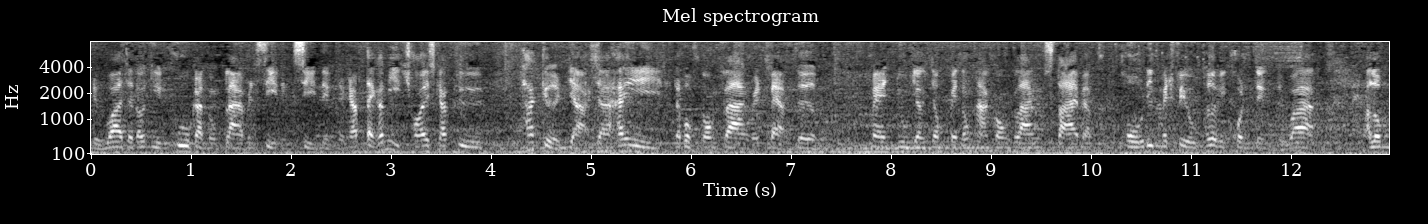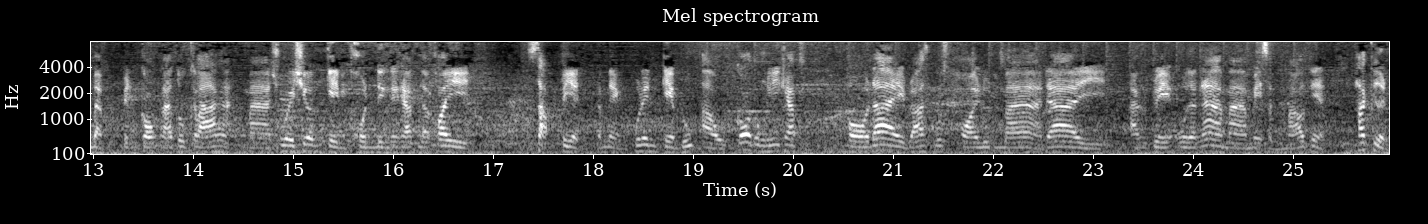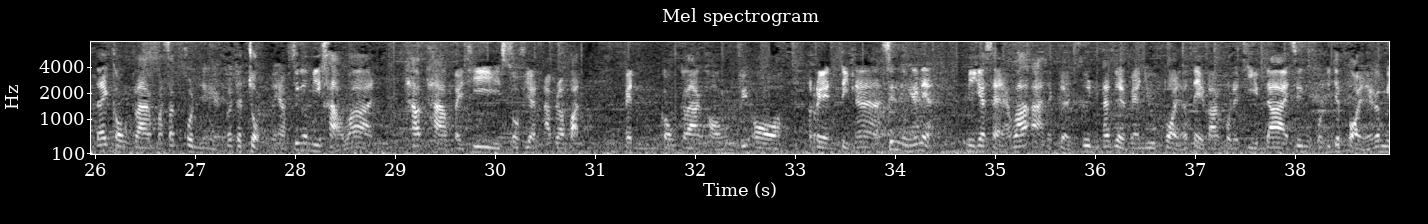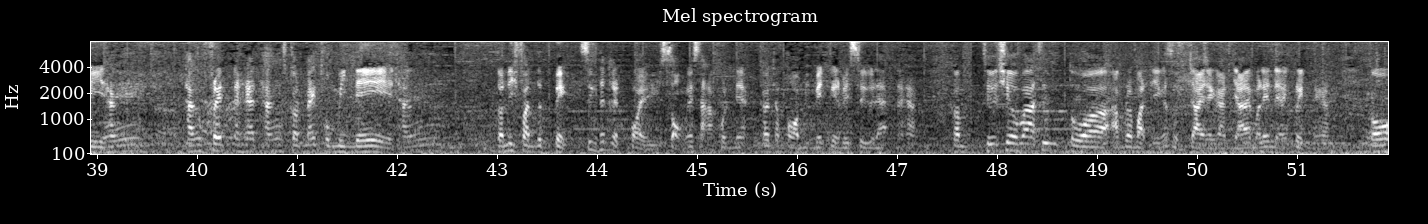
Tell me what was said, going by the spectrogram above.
หรือว่าจะต้องยืนคู่กันตรงกลางเป็น 4-1-4-1 นะครับ แต่ก็มีอีกช้อยส์ครับ คือถ้าเกิดอยากจะให้ระบบกองกลางเป็นแบบเดิม แมนยูยังจำเป็นต้องหากองกลางสไตล์แบบ holding midfield เพิ่มอีกคนหนึ่งหรือว่าอารมณ์แบบเป็นกองกลางตัวกลางอะมาช่วยเชื่อมเกมอีกคนหนึ่งนะครับ แล้วค่อยสับเปลี่ยนตำแหน่งผู้เล่นเกมรุกเอา ก็ตรงนี้ครับ พอได้รัสมุสฮอยลุนมาได้อังเดรโอลาน่ามาเมสันเมาส์เนี่ยถ้าเกิดได้กองกลางมาสักคนหนึ่งก็จะจบเลยครับ ซึ่งก็มีข่าวว่าท้าทามไปที่โซเฟียนอับราบัตเป็นกองกลางของฟิออร์เรนติน่าซึ่งตรงนี้เนี่ย มีกระแสว่าอาจจะเกิดขึ้นถ้าเกิดแมนยูปล่อยนักเตะบางคนในทีมได้ ซึ่งคนที่จะปล่อยเนี่ยก็มีทั้งทั้งเฟร็ดนะฮะทั้งสกอตแม็กโทมินเน่ทั้งตอนนี้ฟันเดอร์เบกซึ่งถ้าเกิดปล่อย 2 ใน 3 คนเนี่ยก็จะพอมีเม็ดเงินไปซื้อแล้วนะครับก็เชื่อเชื่อว่าซึ่งตัวอัมราบัตเองก็สนใจในการย้ายมาเล่นในอังกฤษนะครับก็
